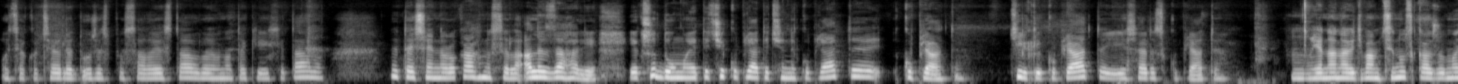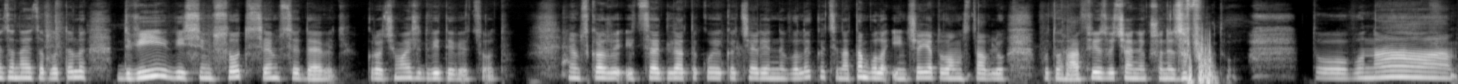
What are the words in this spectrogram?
оця качеля дуже спасала. Я ставила, і воно так її хитало. Ну, та ще й на руках носила. Але взагалі, якщо думаєте, чи купляти, чи не купляти, купляти. Тільки купляти і ще раз купляти. Я навіть вам ціну скажу, ми за неї заплатили 2879. Коротше, майже 2900. Я вам скажу, і це для такої качелі невелика ціна. Там була інша, я то вам ставлю фотографію, звичайно, якщо не забуду. То вона,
